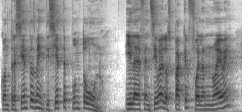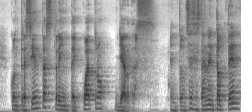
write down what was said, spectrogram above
con 327.1. Y la defensiva de los Packers fue la 9 con 334 yardas. Entonces están en top 10,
